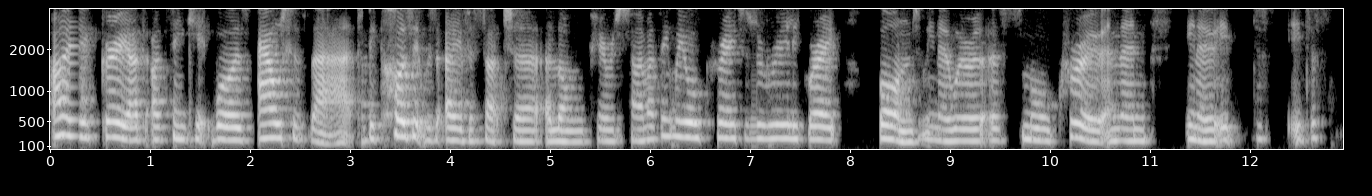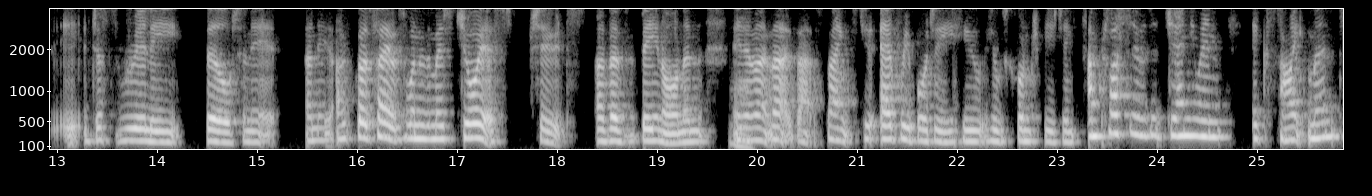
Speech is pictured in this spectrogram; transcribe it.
I agree. I, I, think it was out of that because it was over such a, a, long period of time. I think we all created a really great bond you know we're a, a small crew and then you know it just it just it just really built and it and it, I've got to say it was one of the most joyous shoots I've ever been on and you know mm. like that that's thanks to everybody who who was contributing. And plus there was a genuine excitement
